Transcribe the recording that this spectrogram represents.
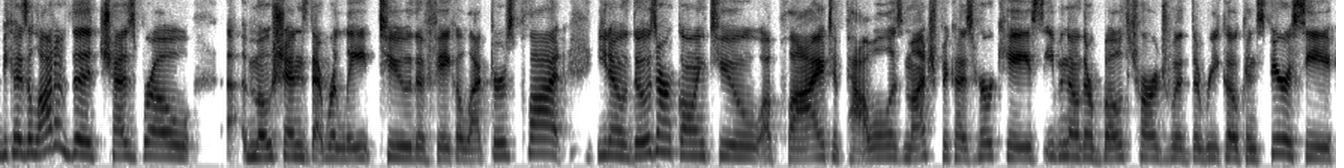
because a lot of the Chesebro motions that relate to the fake electors plot, you know, those aren't going to apply to Powell as much because her case, even though they're both charged with the RICO conspiracy,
